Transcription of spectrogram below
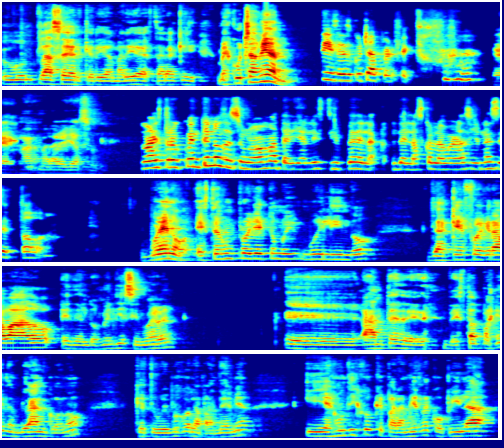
Un placer, querida María, estar aquí. ¿Me escuchas bien? Sí, se escucha perfecto. Maravilloso. Maestro, cuéntenos de su nuevo material estirpe de, de, las colaboraciones de todo. Bueno, este es un proyecto muy, muy lindo, ya que fue grabado en el 2019, eh, antes de, de, esta página en blanco, ¿no? Que tuvimos con la pandemia. Y es un disco que para mí recopila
